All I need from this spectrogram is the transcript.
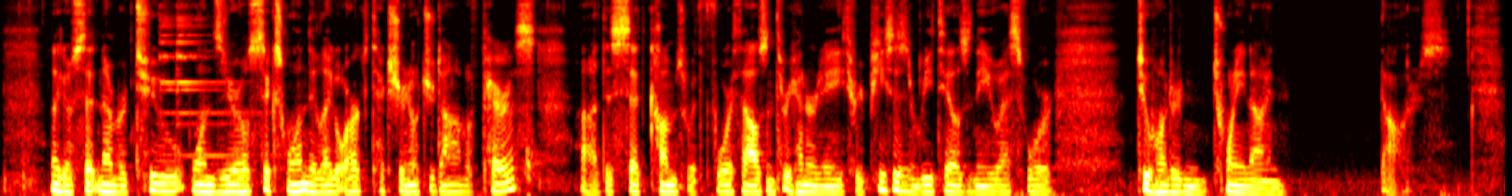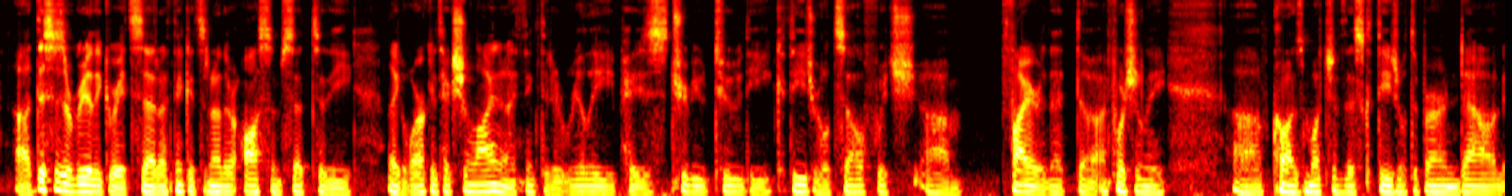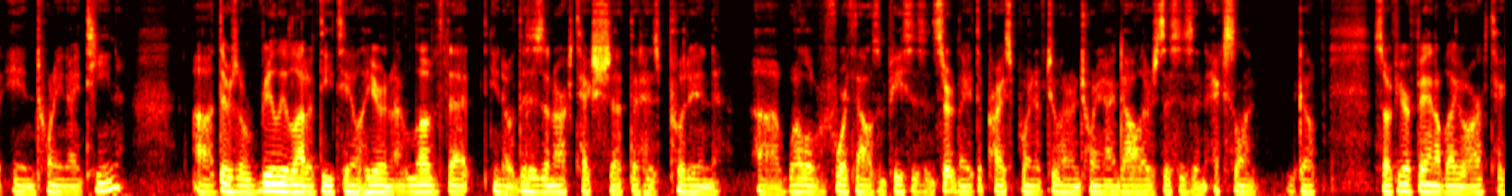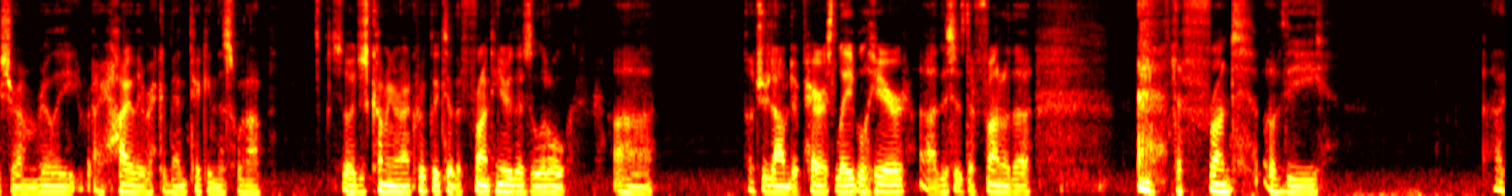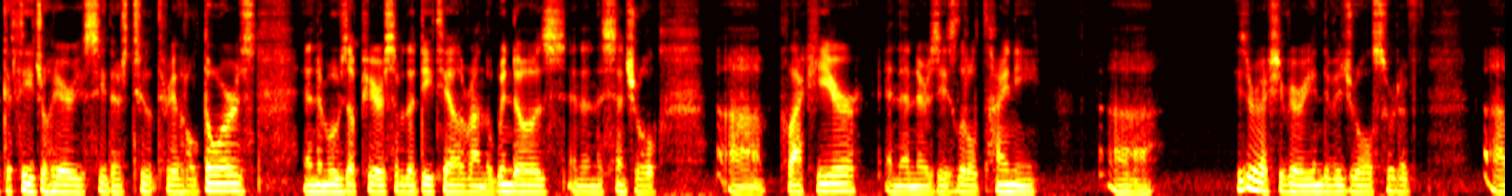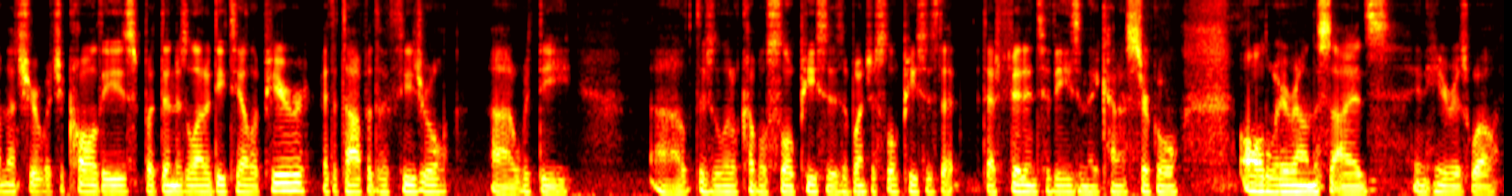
Lego set number 21061, the Lego Architecture Notre Dame of Paris. Uh, this set comes with 4,383 pieces and retails in the US for $229. Uh, this is a really great set. I think it's another awesome set to the Lego architecture line, and I think that it really pays tribute to the cathedral itself, which um, fire that uh, unfortunately uh, caused much of this cathedral to burn down in 2019. Uh, there's a really lot of detail here, and I love that. You know, this is an architecture set that has put in uh, well over 4,000 pieces, and certainly at the price point of $229, this is an excellent up. So if you're a fan of Lego architecture, I'm really, I highly recommend picking this one up. So just coming around quickly to the front here, there's a little uh, Notre Dame de Paris label here. Uh, this is the front of the the front of the uh, cathedral here. You see there's two, three little doors, and it moves up here some of the detail around the windows, and then the central uh, plaque here, and then there's these little tiny uh, these are actually very individual sort of, I'm not sure what you call these, but then there's a lot of detail up here at the top of the cathedral uh, with the, uh, there's a little couple slope pieces, a bunch of slope pieces that, that fit into these and they kind of circle all the way around the sides in here as well.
